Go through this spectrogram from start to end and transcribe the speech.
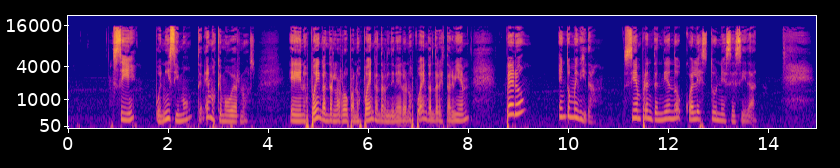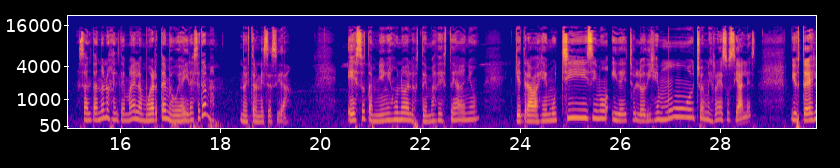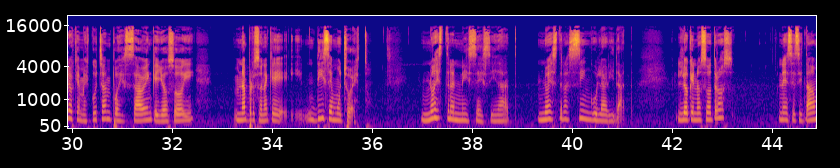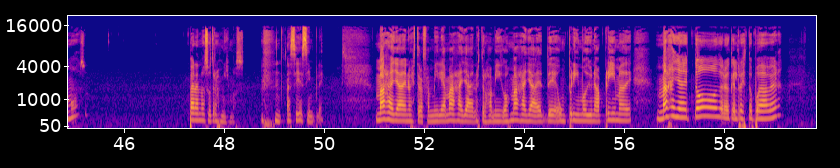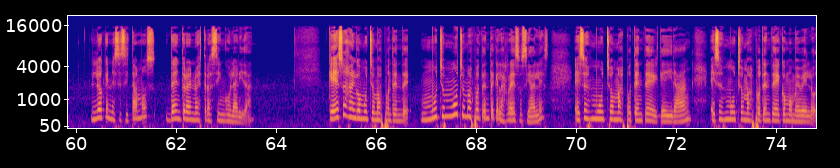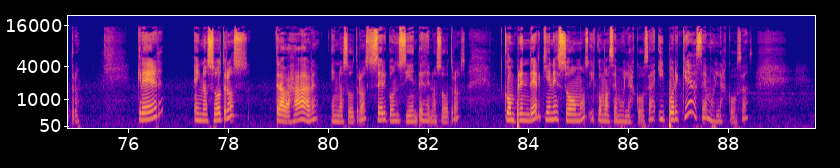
sí, buenísimo, tenemos que movernos. Eh, nos puede encantar la ropa, nos puede encantar el dinero, nos puede encantar estar bien, pero en tu medida, siempre entendiendo cuál es tu necesidad. Saltándonos el tema de la muerte, me voy a ir a ese tema, nuestra necesidad. Eso también es uno de los temas de este año que trabajé muchísimo y de hecho lo dije mucho en mis redes sociales. Y ustedes los que me escuchan pues saben que yo soy una persona que dice mucho esto. Nuestra necesidad, nuestra singularidad, lo que nosotros necesitamos para nosotros mismos. Así de simple. Más allá de nuestra familia, más allá de nuestros amigos, más allá de, un primo, de una prima, de más allá de todo lo que el resto pueda ver, lo que necesitamos dentro de nuestra singularidad. Que eso es algo mucho más potente, mucho, mucho más potente que las redes sociales. Eso es mucho más potente del que dirán. Eso es mucho más potente de cómo me ve el otro. Creer en nosotros, trabajar en nosotros, ser conscientes de nosotros, comprender quiénes somos y cómo hacemos las cosas y por qué hacemos las cosas,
